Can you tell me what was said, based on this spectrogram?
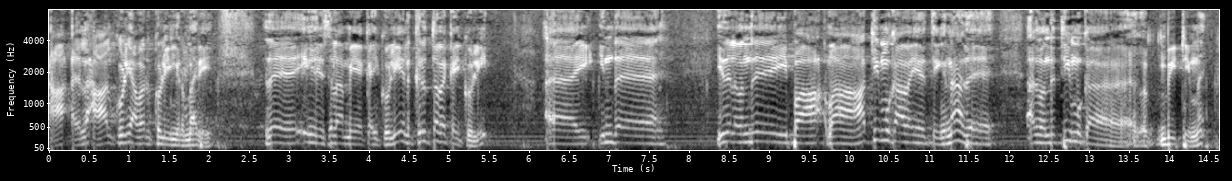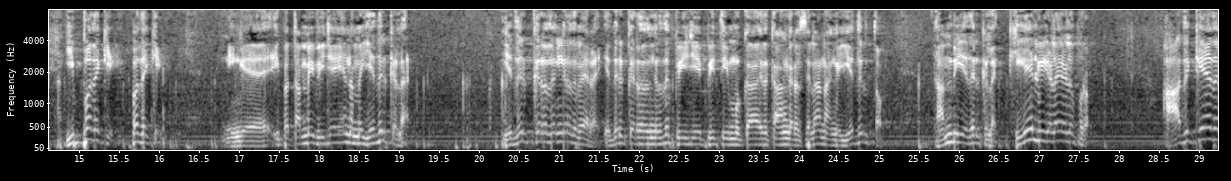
ஆ- அதெல்லாம் ஆள் கூலி அவர் கூலிங்கிற மாதிரி. இது இஸ்லாமிய கைக்கூலி இல்லை கிறிஸ்தவ கைக்கூலி. இந்த இதுல வந்து இப்போ அதிமுகவை எடுத்தீங்கன்னா அது அது வந்து திமுக பி டீம். இப்போதைக்கு இப்போதைக்கு. நீங்க இப்ப தம்பி விஜயை நம்ம எதிர்க்கல. எதிர்க்கிறதுங்கிறது வேற. எதிர்க்கிறதுங்கிறது பிஜேபி திமுக இது காங்கிரஸ் எல்லாம் நாங்க எதிர்த்தோம். தம்பி எதிர்க்கல. கேள்விகளை எழுப்புறோம். அதுக்கே அதை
